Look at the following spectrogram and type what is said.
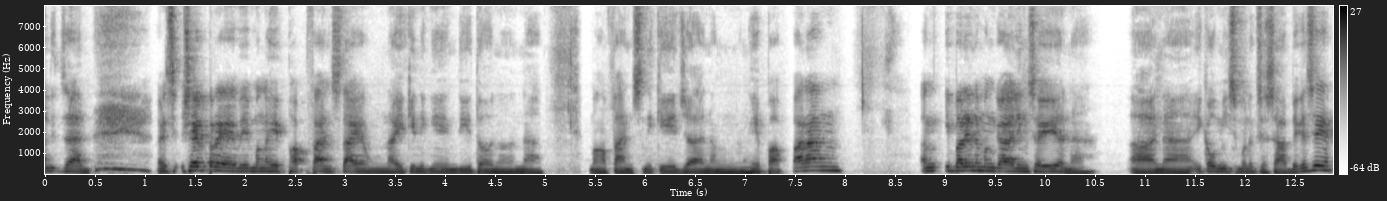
ano dyan. Eh, Siyempre, may mga hip-hop fans tayong nakikinig ngayon dito, no? Na mga fans ni Keja ng hip-hop. Parang, ang iba rin naman galing sa yan ha, ah, na ikaw mismo nagsasabi kasi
